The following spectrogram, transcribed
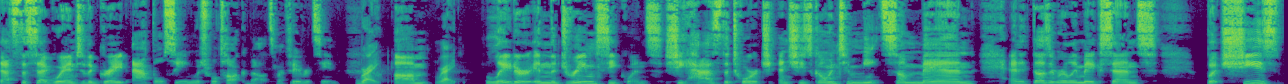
that's the segue into the great apple scene, which we'll talk about. It's my favorite scene. Right. Um, Right. Later in the dream sequence, she has the torch and she's going to meet some man, and it doesn't really make sense, but she's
